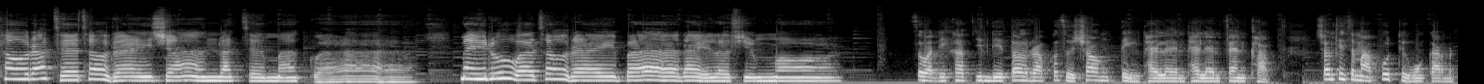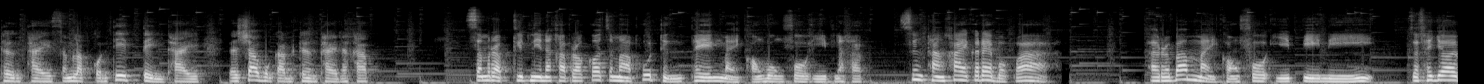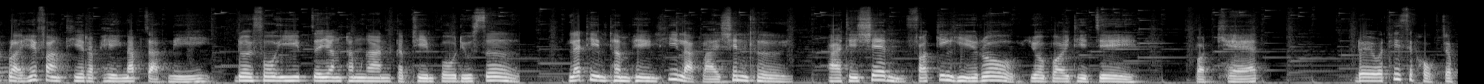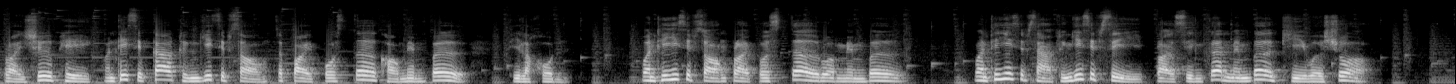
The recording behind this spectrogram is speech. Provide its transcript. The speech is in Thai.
เขารักเธอเท่าไรฉันรักเธอมากกว่า ไม่รู้ว่าเท่าไร but I love you more สวัสดีครับ ยินดีต้อนรับเข้าสู่ช่องติ่ง Thailand Thailand Fan Club ช่องที่จะมาพูดถึงวงการบันเทิงไทยสำหรับคนที่ติ่งไทย และชอบวงการบันเทิงไทยนะครับสำหรับคลิปนี้นะครับเราก็จะมาพูดถึงเพลงใหม่ของวง4 Eve นะครับ ซึ่งทางค่ายก็ได้บอกว่าอัลบั้มใหม่ของ4 Eve ปีนี้ จะทยอยปล่อยให้ฟังทีละเพลงนับจากนี้ โดย4 Eve จะยังทำงานกับทีมโปรดิวเซอร์ และทีมทำเพลงที่หลากหลายเช่นเคย อาทิเช่น Fucking Hero Your Boy TJ Podcast โดยวันที่ 16 จะปล่อยชื่อเพลง วันที่ 19 ถึง 22 จะปล่อยโปสเตอร์ของเมมเบอร์ทีละคน วันที่ 22 ปล่อยโปสเตอร์รวมเมมเบอร์ วันที่ 23 ถึง 24 ปล่อยซิงเกิล Member Key Virtual วั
